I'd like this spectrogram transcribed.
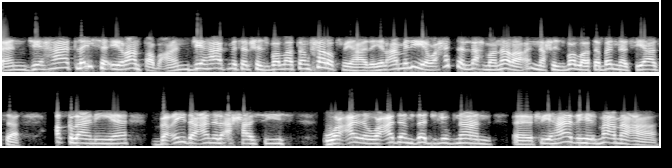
أن جهات ليس إيران طبعا، جهات مثل حزب الله تنخرط في هذه العملية. وحتى اللحظة نرى أن حزب الله تبنى سياسة عقلانية بعيدة عن الأحاسيس وعدم زج لبنان آه، في هذه المعمعة.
